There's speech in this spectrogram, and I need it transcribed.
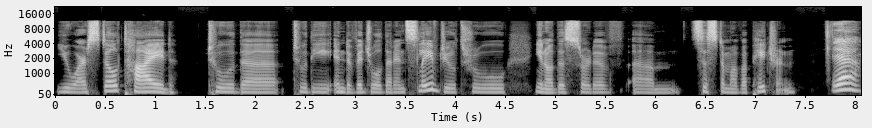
you are still tied to the to the individual that enslaved you through you know this sort of um, system of a patron. Yeah.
